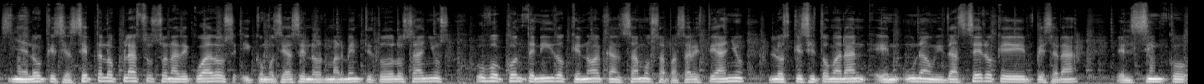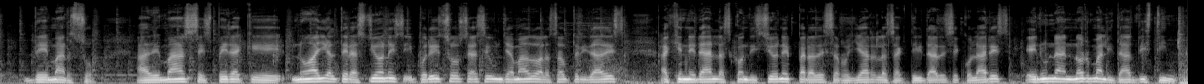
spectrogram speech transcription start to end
señaló que si aceptan los plazos son adecuados y como se hace normalmente todos los años, hubo contenido que no alcanzamos a pasar este año, los que se tomarán en una unidad cero que empezará el 5 de marzo. Además, se espera que no haya alteraciones y por eso se hace un llamado a las autoridades a generar las condiciones para desarrollar las actividades escolares en una normalidad distinta.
